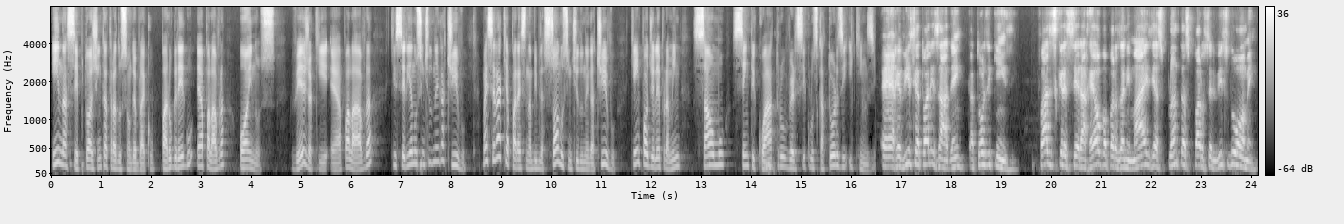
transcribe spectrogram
e na Septuaginta, a tradução do hebraico para o grego é a palavra oinos. Veja que é a palavra que seria no sentido negativo. Mas será que aparece na Bíblia só no sentido negativo? Quem pode ler para mim Salmo 104, versículos 14 e 15? É, revista atualizada, hein? 14 e 15. Fazes crescer a relva para os animais e as plantas para o serviço do homem,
